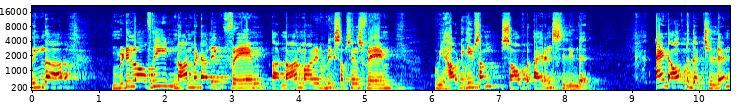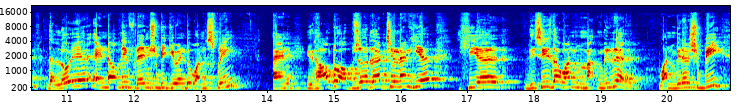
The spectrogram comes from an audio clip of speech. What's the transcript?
in the middle of the non-metallic frame or non-magnetic substance frame we have to give some soft iron cylinder. And after that children the lower end of the frame should be given to one spring. And you have to observe that children here. Here this is the one mirror. One mirror should be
